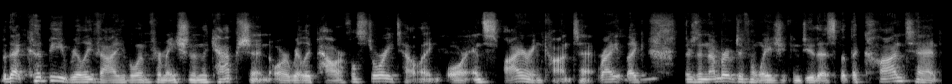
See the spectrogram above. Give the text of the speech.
But that could be really valuable information in the caption or really powerful storytelling or inspiring content, right? Like mm-hmm. there's a number of different ways you can do this, but the content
